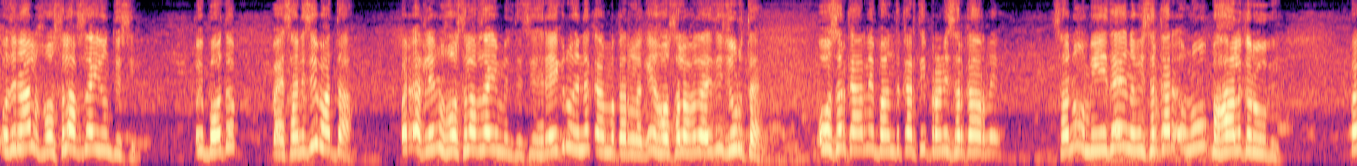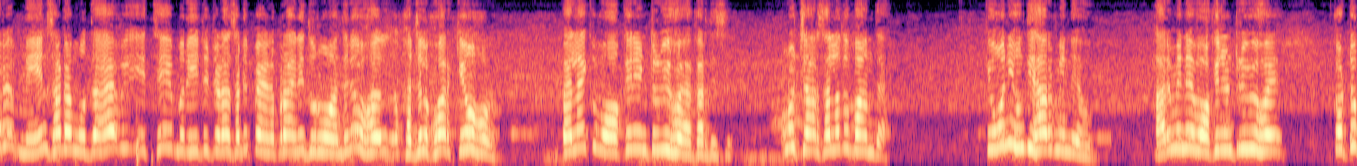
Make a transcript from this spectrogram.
ਉਹਦੇ ਨਾਲ ਹੌਸਲਾ ਅਫਜ਼ਾਈ ਹੁੰਦੀ ਸੀ। ਕੋਈ ਬਹੁਤ ਪੈਸਾ ਨਹੀਂ ਸੀ ਵੱਧਦਾ, ਪਰ ਅਗਲੇ ਨੂੰ ਹੌਸਲਾ ਅਫਜ਼ਾਈ ਮਿਲਦੀ ਸੀ। ਹਰੇਕ ਨੂੰ ਇਹਨਾਂ ਕੰਮ ਕਰਨ ਲੱਗੇ, ਹੌਸਲਾ ਅਫਜ਼ਾਈ ਦੀ ਜ਼ਰੂਰਤ ਹੈ। ਉਹ ਸਰਕਾਰ ਨੇ ਬੰਦ ਕਰਤੀ, ਪੁਰਾਣੀ ਸਰਕਾਰ ਨੇ। ਸਾਨੂੰ ਉਮੀਦ ਹੈ ਨਵੀਂ ਸਰਕਾਰ ਉਹਨੂੰ ਬਹਾਲ ਕਰੂਗੀ। ਪਰ ਮੇਨ ਸਾਡਾ ਮੁੱਦਾ ਹੈ ਵੀ ਇੱਥੇ ਮਰੀਜ਼ ਜਿਹੜਾ ਸਾਡੇ ਭੈਣ ਭਰਾ ਇੰਨੀ ਦੂਰੋਂ ਆਉਂਦੇ ਨੇ, ਉਹ ਹ- ਖੱਜਲ ਖੁਆਰ ਕਿਉਂ ਹੋਣ? ਪਹਿਲਾਂ ਇੱਕ ਵਾਕ ਇਨ ਇੰਟਰਵਿਊ ਹੋਇਆ ਕਰਦੀ ਸੀ। ਉਹਨੂੰ 4 ਸਾਲਾਂ ਤੋਂ ਬੰਦ ਹੈ। ਕਿਉਂ ਨਹੀਂ ਹੁੰਦੀ ਹਰ ਮਹੀਨੇ ਉਹ? ਹਰ ਮਹੀਨੇ ਵਾਕ ਇਨ ਇੰਟਰਵਿਊ ਹੋਏ ਘੱਟੋ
